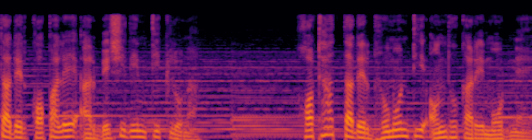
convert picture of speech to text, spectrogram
তাদের কপালে আর বেশি দিন টিকল না। হঠাৎ তাদের ভ্রমণটি অন্ধকারে মোড় নেয়।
